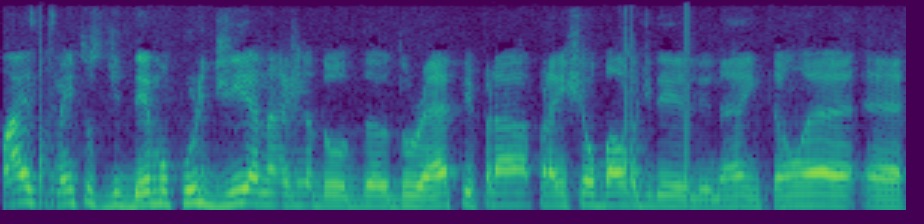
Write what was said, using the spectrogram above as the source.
mais agendamentos de demo por dia na agenda do, do, do rap para encher o balde dele, né? Então é, é,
